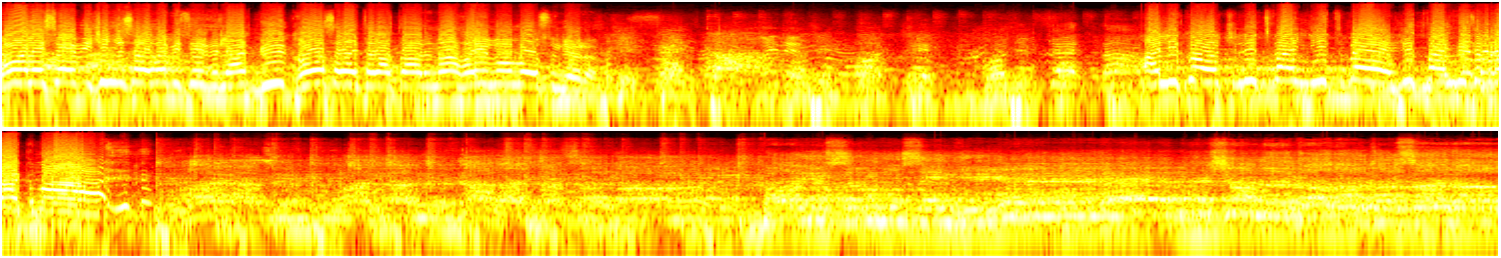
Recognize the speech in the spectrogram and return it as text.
Maalesef ikinci sırada bitirdiler. Büyük Galatasaray taraftarına hayırlı uğurlu olsun diyorum. Ali Koç lütfen gitme. Lütfen bizi bırakma. Hayırsın bu sevgiye Şanlı Galatasaray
